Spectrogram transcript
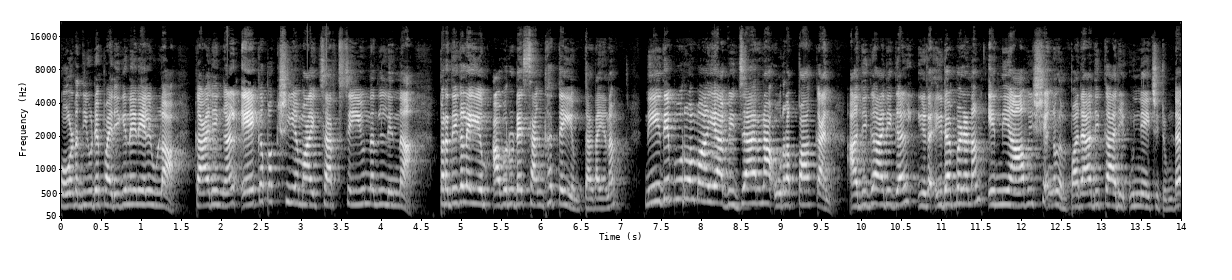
കോടതിയുടെ പരിഗണനയിലുള്ള കാര്യങ്ങൾ ഏകപക്ഷീയമായി ചർച്ച ചെയ്യുന്നതിൽ നിന്ന് പ്രതികളെയും അവരുടെ സംഘത്തെയും തടയണം. നീതിപൂർവമായ വിചാരണ ഉറപ്പാക്കാൻ അധികാരികൾ ഇടപെടണം എന്നീ ആവശ്യങ്ങളും പരാതിക്കാരി ഉന്നയിച്ചിട്ടുണ്ട്.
